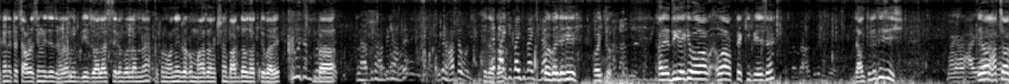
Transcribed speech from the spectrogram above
এখানে একটা চাওড়া চিংড়ি যে ঝরার মুখ দিয়ে জল আসছে এখন বললাম না। এখন অনেক রকম মাছ অনেক সময় বাগদাও থাকতে পারে। বা দেখো। পাইছি পাইছি পাইছি কই কই দেখি। ওই তো। আর এদিকে দেখি ও ও একটা কি পেয়েছে? জাল তুলে দিয়েছিস? এবার হাত চাওয়া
